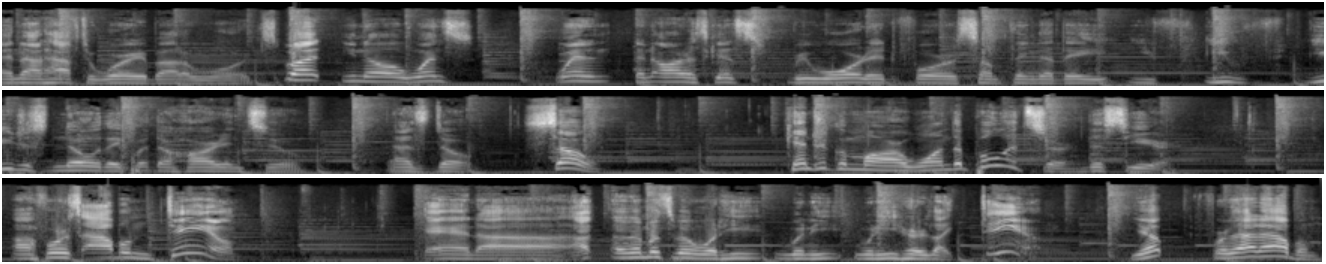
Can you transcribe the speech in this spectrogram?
and not have to worry about awards. But, you know, once when an artist gets rewarded for something that they you you you just know they put their heart into, that's dope. So, Kendrick Lamar won the Pulitzer this year uh, for his album Damn. And uh, that must have been what he when he when he heard like Damn. Yep, for that album.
